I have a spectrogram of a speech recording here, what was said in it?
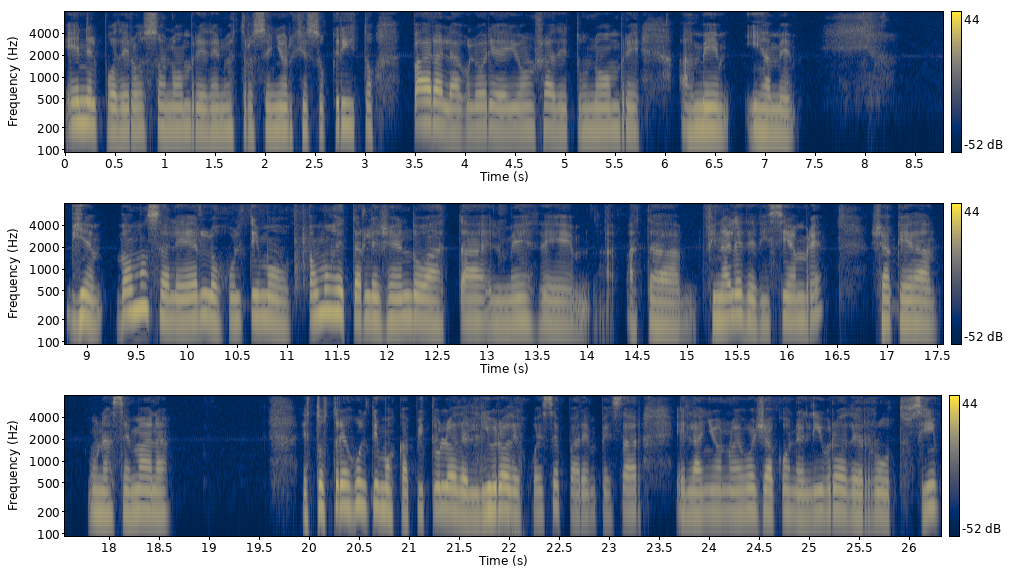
en el poderoso nombre de nuestro Señor Jesucristo, para la gloria y honra de tu nombre. Amén y amén. Bien, vamos a leer los últimos, vamos a estar leyendo hasta el mes de, hasta finales de diciembre, ya quedan una semana. Estos tres últimos capítulos del libro de jueces para empezar el año nuevo ya con el libro de Ruth, ¿sí?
